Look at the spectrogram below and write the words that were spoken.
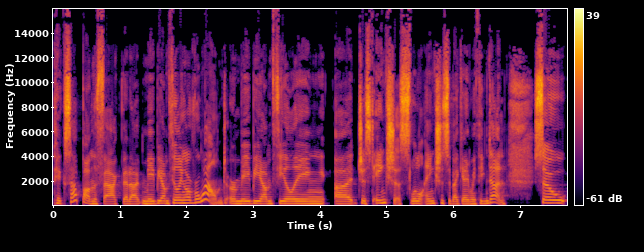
picks up on the fact that I, maybe I'm feeling overwhelmed or maybe I'm feeling uh, just anxious, a little anxious about getting everything done. So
